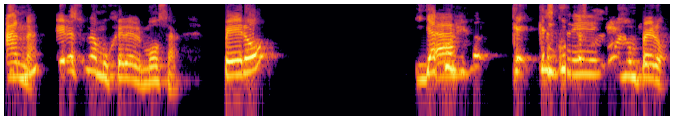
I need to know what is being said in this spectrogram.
Ana, eres una mujer hermosa, pero... Y ya Ah, ¿qué, qué escuchas sí. después de un pero?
